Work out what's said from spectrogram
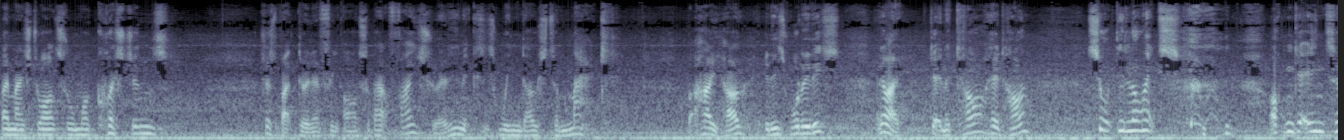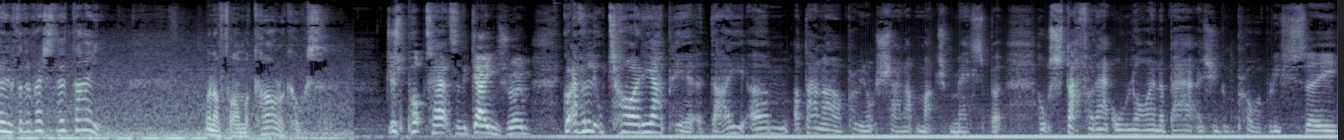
They managed to answer all my questions. Just about doing everything asked about face really, it? Because it's Windows to Mac. But hey ho, it is what it is. Anyway, get in the car, head home, see what delights I can get into for the rest of the day. When I find my car, of course. Just popped out to the games room. Got to have a little tidy up here today. Um, I don't know, I'm probably not showing up much mess, but all stuff of that all lying about, as you can probably see.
